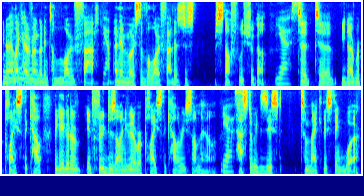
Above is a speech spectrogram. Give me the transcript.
You know, like how everyone got into low fat, Yeah. and then most of the low fat is just stuffed with sugar Yes. to to you know replace the cal. Like you got to in food design, you've got to replace the calories somehow. Yes. has to exist to make this thing work.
